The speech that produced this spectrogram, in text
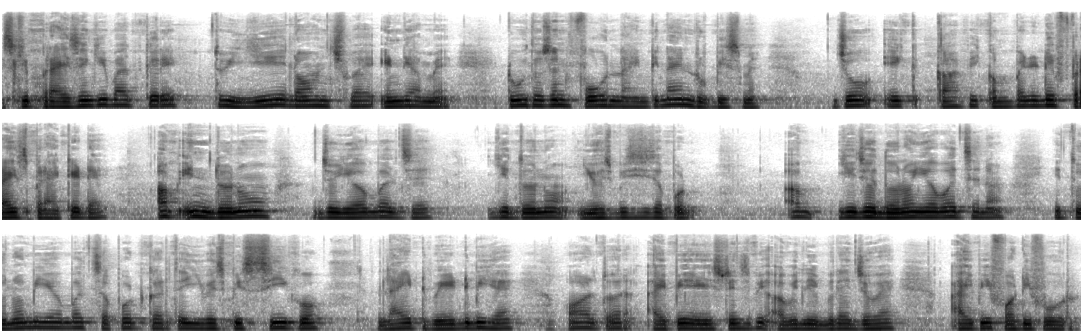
इसकी प्राइसिंग की बात करें तो ये लॉन्च हुआ है इंडिया में two thousand four ninety nine rupees में, जो एक काफ़ी कंपेटिटिव प्राइस ब्रैकेट है। अब इन दोनों जो ईयरबड्स है ये दोनों यू सी सपोर्ट अब ये जो दोनों ईयरबड्स है ना, ये दोनों भी ईयरबड्स सपोर्ट करते हैं यू एस सी को। लाइट वेट भी है और तो आई पी रेजिस्टेंस भी अवेलेबल है, जो है आई पी फोर्टी फोर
